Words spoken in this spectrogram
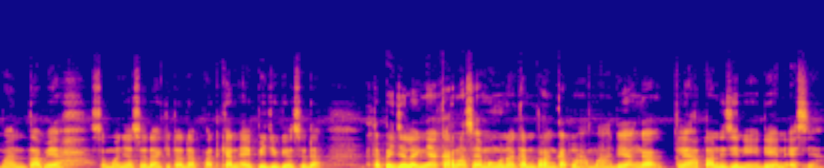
Mantap ya. Semuanya sudah kita dapatkan. IP juga sudah. Tetapi jeleknya karena saya menggunakan perangkat lama, dia nggak kelihatan di sini DNS-nya.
